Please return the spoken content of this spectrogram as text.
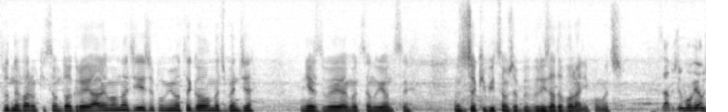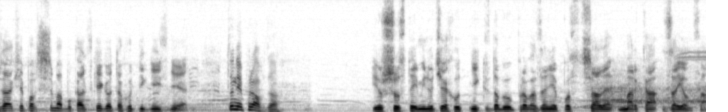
Trudne warunki są do gry, ale mam nadzieję, że pomimo tego mecz będzie niezły, emocjonujący. Życzę kibicom, żeby byli zadowoleni po meczu. Zawsze mówią, że jak się powstrzyma Bukalskiego, to Hutnik nie istnieje. To nieprawda. Już w szóstej minucie Hutnik zdobył prowadzenie po strzale Marka Zająca.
